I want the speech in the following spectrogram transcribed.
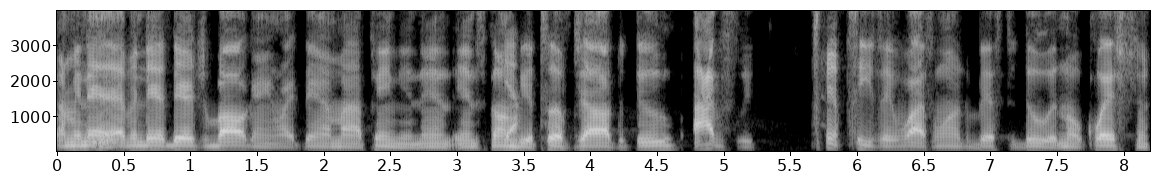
I mean, that, I mean, there, there's your ball game right there, in my opinion, and, and it's gonna Yeah. be a tough job to do. Obviously, T.J. Watt's one of the best to do it, no question.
